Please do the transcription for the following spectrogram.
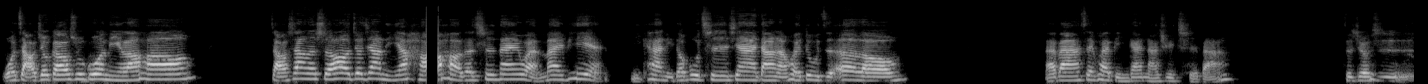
我早就告诉过你了哈，早上的时候就叫你要好好的吃那一碗麦片。你看你都不吃，现在当然会肚子饿喽。来吧，这块饼干拿去吃吧。这就是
